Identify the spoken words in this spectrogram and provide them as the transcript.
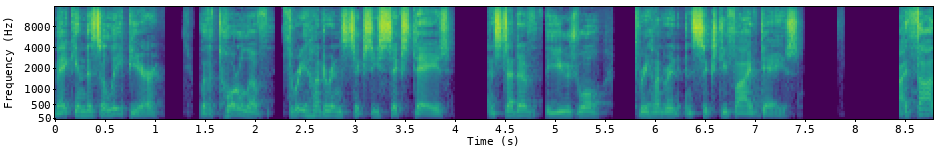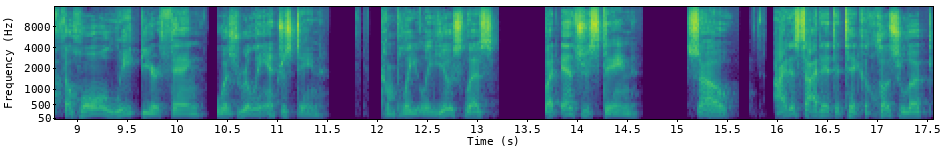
making this a leap year with a total of 366 days instead of the usual 365 days. I thought the whole leap year thing was really interesting, completely useless, but interesting, so I decided to take a closer look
